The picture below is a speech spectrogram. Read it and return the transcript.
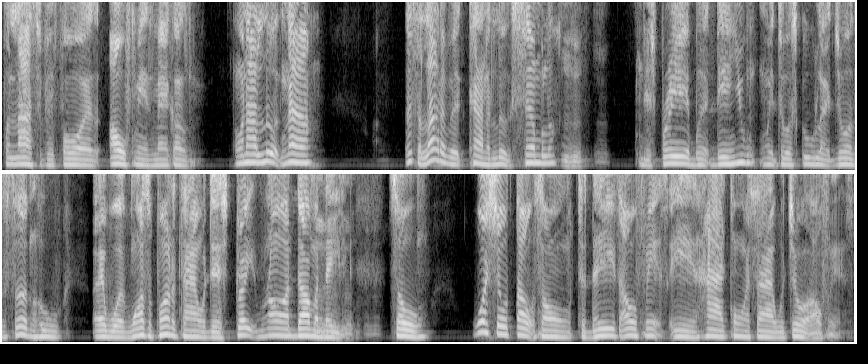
philosophy for offense, man? Because when I look now, there's a lot of it kind of looks similar, Mhm. The spread, but then you went to a school like Georgia Southern, who uh, was once upon a time was just straight run dominated. Mhm, mhm. So, what's your thoughts on today's offense and how it coincide with your offense?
